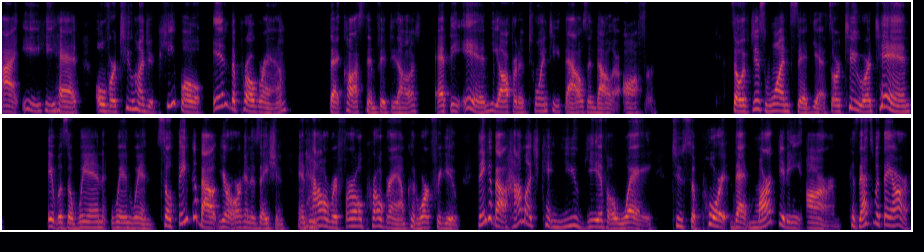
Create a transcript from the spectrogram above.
i.e., he had over 200 people in the program that cost him $50. At the end, he offered a $20,000 offer. So if just one said yes, or two, or 10, it was a win, win, win. So think about your organization and mm. how a referral program could work for you think about how much can you give away to support that marketing arm because that's what they are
